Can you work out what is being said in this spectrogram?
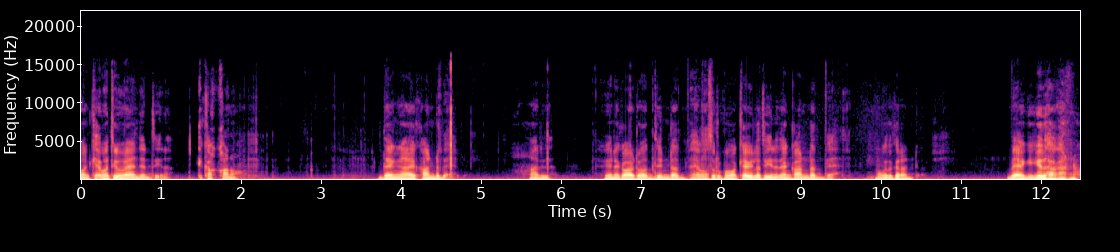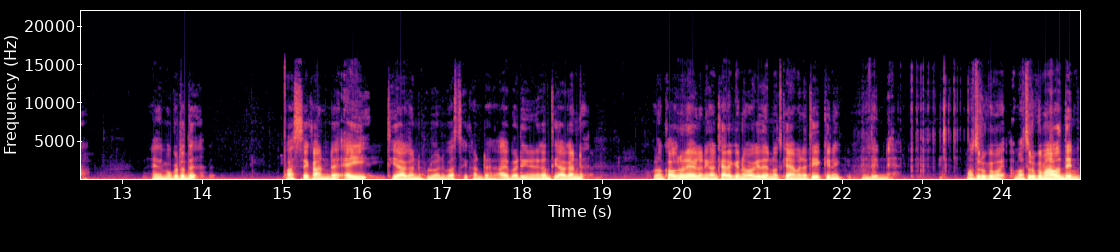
මං කැමතිව වෑන්ජන තියෙන එකක් කනවා. දැන් ආය කණ්ඩ බෑ. හරි වෙන කාටවත් දෙන්නත් බෑ. මසුරුකමක් ඇවිල්ලා තියෙන දැන් කණ්ඩත් බෑ. මොකද කරන්න? බෑගක දාගන්නවා. එ මොකටද? පස්සෙ කණ්ඩ ඇයි? තියාගන්න පුළුවන් පස්සේ කට අයි බඩි නක තියාගන්න. පුළන් කවර රැවලනික කැරෙනවාගේ දන්නොත් කෑමන තිය කෙනෙක් දෙන්න මසුරුකම මසුරුකමාවත් දෙන්න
